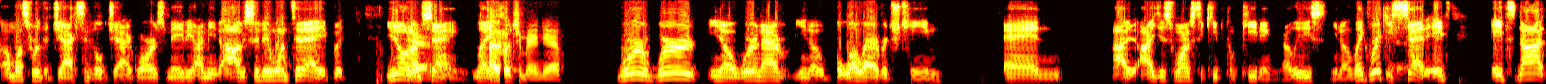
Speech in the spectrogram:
unless we're the Jacksonville Jaguars. Maybe. I mean, obviously they won today, but you know what yeah. I'm saying. Like I know what you mean. Yeah. We're we're you know we're an average you know below average team, and I I just want us to keep competing. At least you know like Ricky yeah. said, it's it's not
